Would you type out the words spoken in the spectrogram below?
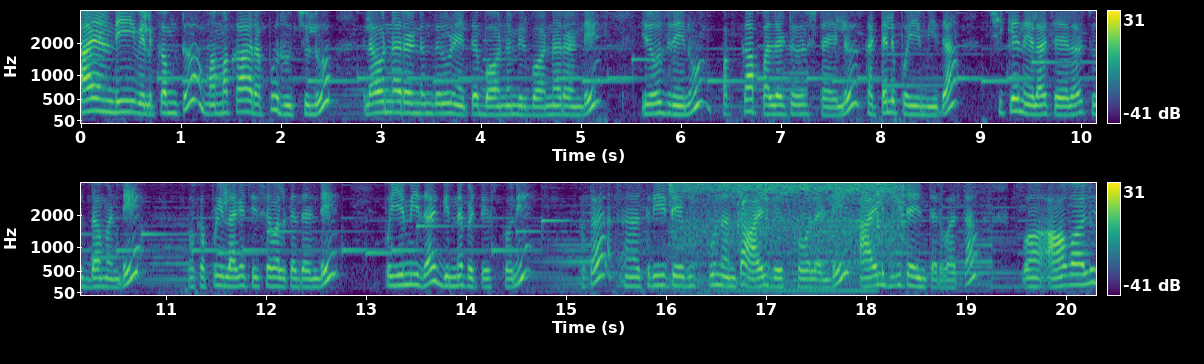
హాయ్ అండి వెల్కమ్ టు మమకారపు రుచులు. ఎలా ఉన్నారండి అందరూ? నేనైతే బాగున్నా మీరు బాగున్నారండి ఈరోజు నేను పక్కా పల్లెటూరు స్టైల్ కట్టెల పొయ్యి మీద చికెన్ ఎలా చేయాలో చూద్దామండి. ఒకప్పుడు ఇలాగే చేసేవాళ్ళు కదండి. పొయ్యి మీద గిన్నె పెట్టేసుకొని ఒక త్రీ టేబుల్ స్పూన్ అంతా ఆయిల్ వేసుకోవాలండి. ఆయిల్ హీట్ అయిన తర్వాత ఆవాలు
